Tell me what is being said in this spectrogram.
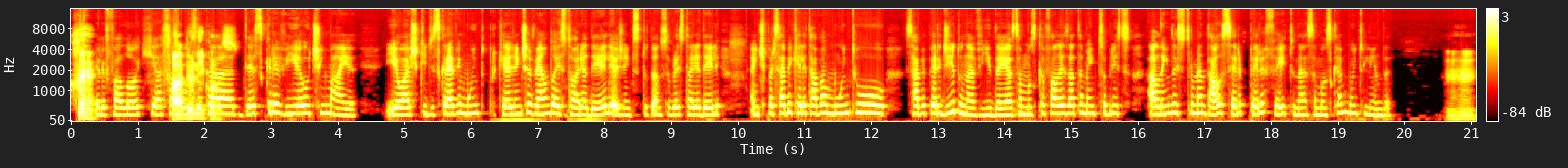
Ele falou que essa Fábio música Nicolas. descrevia o Tim Maia. E eu acho que descreve muito, porque a gente vendo a história dele, a gente estudando sobre a história dele, a gente percebe que ele estava muito, sabe, perdido na vida. E essa música fala exatamente sobre isso. Além do instrumental ser perfeito, né? Essa música é muito linda. Uhum.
